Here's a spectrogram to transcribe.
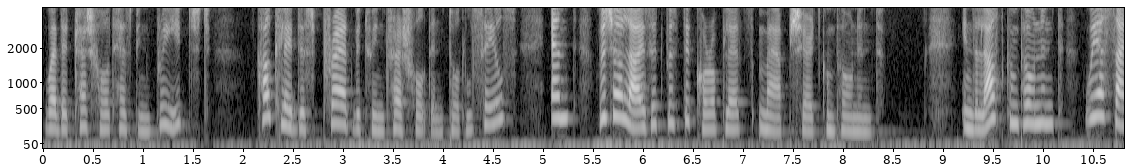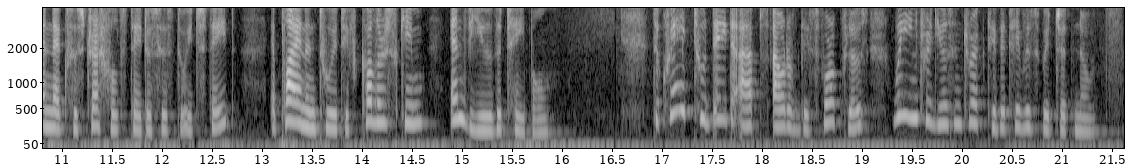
where the threshold has been breached, calculate the spread between threshold and total sales, and visualize it with the Choropleth map shared component. In the last component, we assign Nexus threshold statuses to each state, apply an intuitive color scheme, and view the table. To create two data apps out of these workflows, we introduce interactivity with widget nodes.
